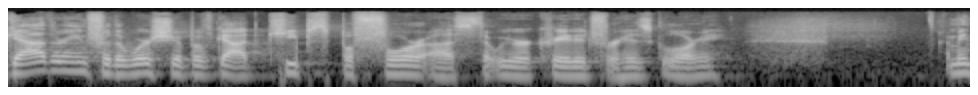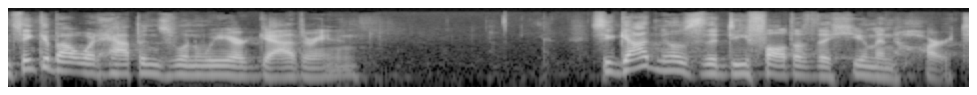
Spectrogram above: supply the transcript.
Gathering for the worship of God keeps before us that we were created for his glory. I mean, think about what happens when we are gathering. See, God knows the default of the human heart.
